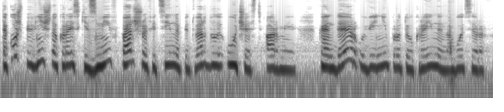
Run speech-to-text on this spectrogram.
Також північно-корейські ЗМІ вперше офіційно підтвердили участь армії КНДР у війні проти України на боці РФ.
